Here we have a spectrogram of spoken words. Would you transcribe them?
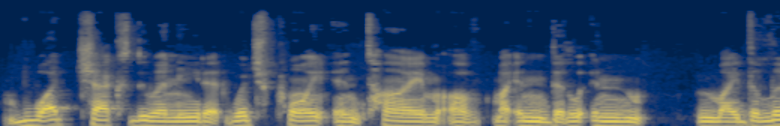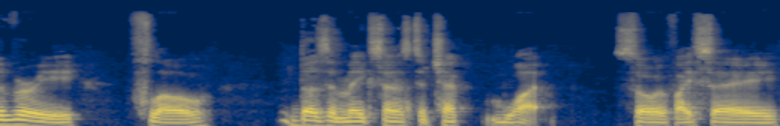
what checks do i need at which point in time of my in, in my delivery flow? Does it make sense to check what? So if i say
